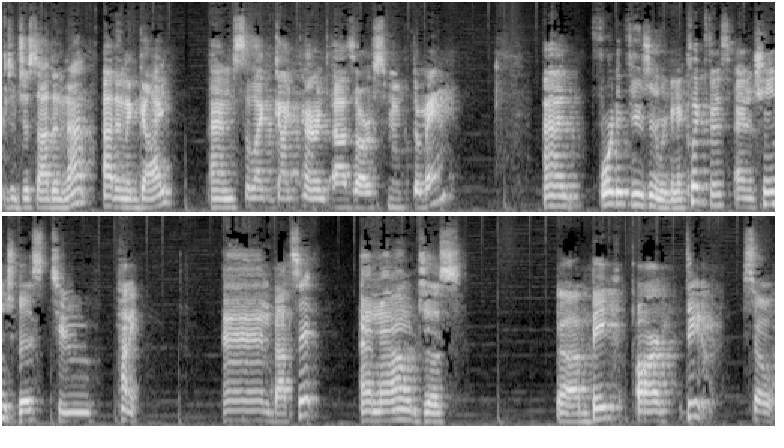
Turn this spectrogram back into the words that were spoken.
to just add in that, add in a guide and select guide parent as our smoke domain. And for diffusion, we're going to click this and change this to honey. And that's it. And now just uh, bake our data. So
